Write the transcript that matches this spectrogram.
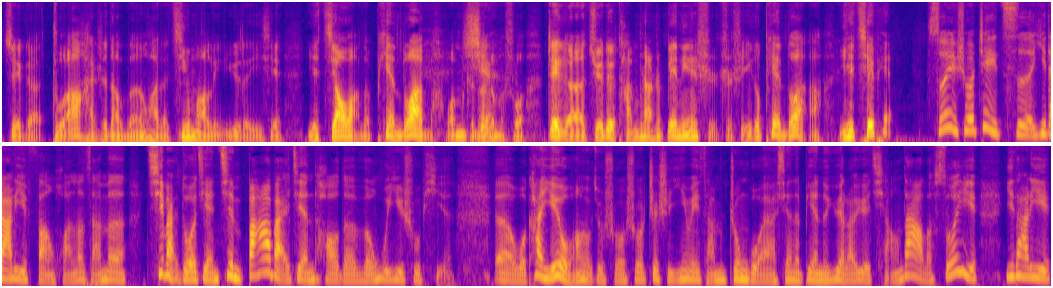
这个主要还是在文化的经贸领域的一些也交往的片段吧。我们只能这么说，这个绝对谈不上是编年史，只是一个片段啊，一些切片。所以说，这次意大利返还了咱们七百多件、近八百件套的文物艺术品。呃，我看也有网友就说说，这是因为咱们中国呀，现在变得越来越强大了，所以意大利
